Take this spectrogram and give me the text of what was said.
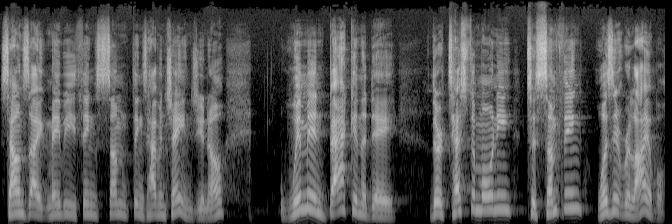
Sounds like maybe things some things haven't changed, you know? Women back in the day, their testimony to something wasn't reliable.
